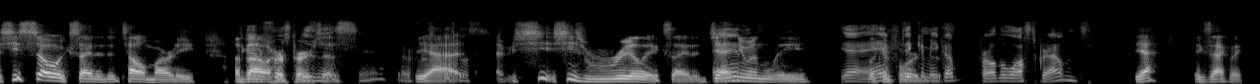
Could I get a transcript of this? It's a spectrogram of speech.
She's so excited to tell Marty about her purchase. business. Yeah, got her first Yeah. She she's really excited. Genuinely. Yeah, looking and they can to make this. up for all the lost ground. Yeah, exactly.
